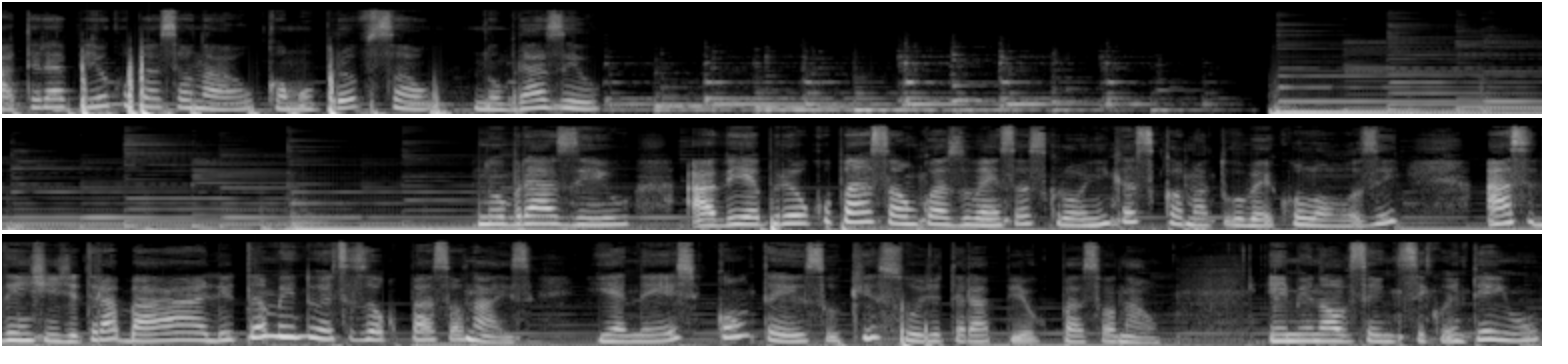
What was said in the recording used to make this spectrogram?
A terapia ocupacional como profissão no Brasil. No Brasil, havia preocupação com as doenças crônicas, como a tuberculose, acidentes de trabalho e também doenças ocupacionais, e é neste contexto que surge a terapia ocupacional. Em 1951,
